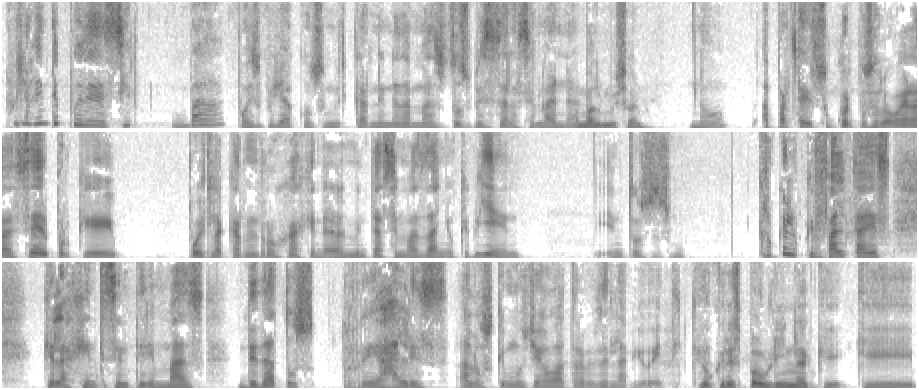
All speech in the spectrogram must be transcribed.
pues la gente puede decir, va, pues voy a consumir carne nada más dos veces a la semana. Más muy sano. ¿No? Aparte, su cuerpo se lo va a agradecer porque pues la carne roja generalmente hace más daño que bien. Entonces, creo que lo que falta es que la gente se entere más de datos reales a los que hemos llegado a través de la bioética. ¿No crees, Paulina, que, que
